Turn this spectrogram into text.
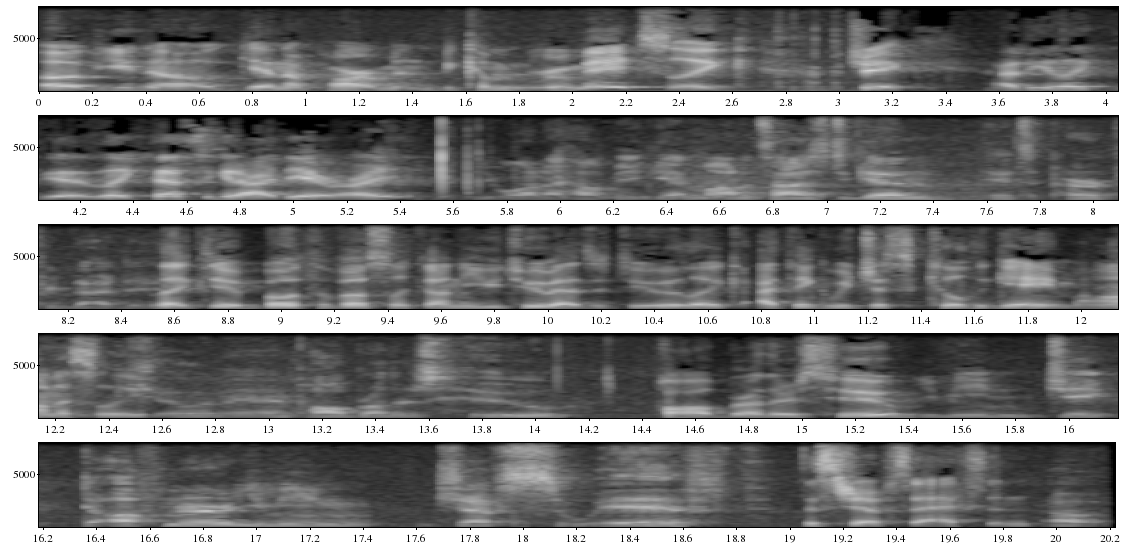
of you know getting an apartment and becoming roommates. Like, Jake, how do you like? Like, that's a good idea, right? If you want to help me get monetized again, it's a perfect idea. Like, dude, both of us like on YouTube as a dude. Like, I think we just kill the game, honestly. Killing man. Paul Brothers who? Paul Brothers, who? You mean Jake Dufner? You mean Jeff Swift? This Jeff Saxton. Oh,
